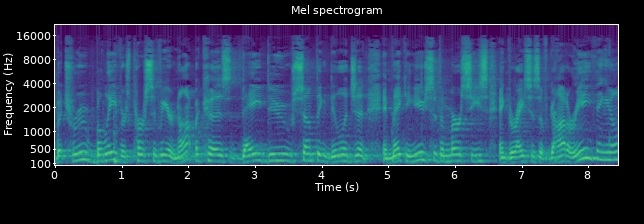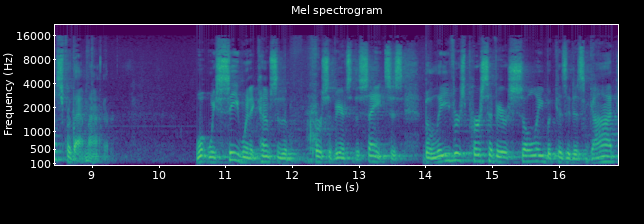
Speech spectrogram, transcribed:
But true believers persevere not because they do something diligent in making use of the mercies and graces of God or anything else for that matter. What we see when it comes to the perseverance of the saints is believers persevere solely because it is God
